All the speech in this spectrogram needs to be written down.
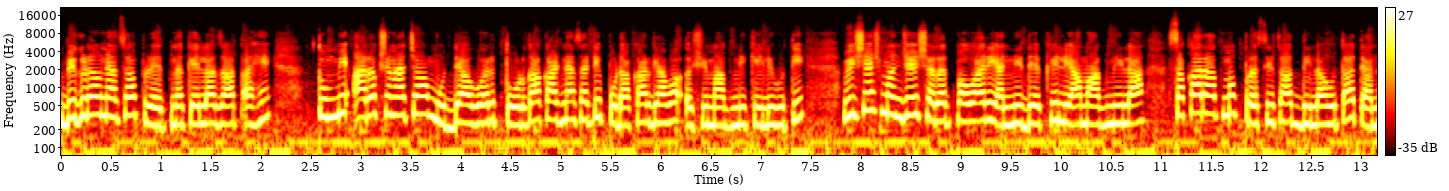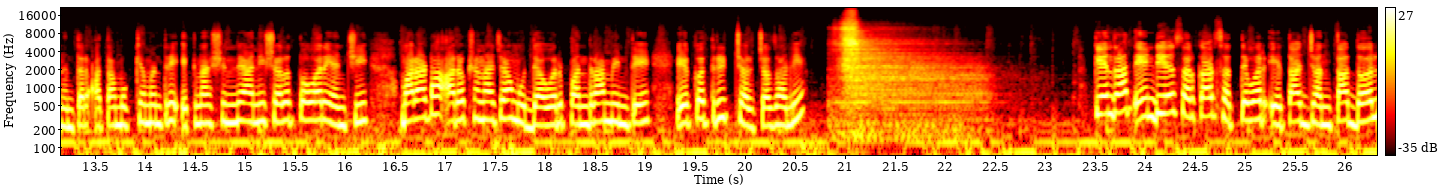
बिघडवण्याचा प्रयत्न केला जात आहे. तुम्ही आरक्षणाच्या मुद्द्यावर तोडगा काढण्यासाठी पुढाकार घ्यावा अशी मागणी केली होती. विशेष म्हणजे शरद पवार यांनी देखील या मागणीला सकारात्मक प्रतिसाद दिला होता. त्यानंतर आता मुख्यमंत्री एकनाथ शिंदे आणि शरद पवार यांची मराठा आरक्षणाच्या मुद्द्यावर पंधरा मिनिटे एकत्रित चर्चा झाली. केंद्रात एनडीए सरकार सत्तेवर येतात जनता दल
